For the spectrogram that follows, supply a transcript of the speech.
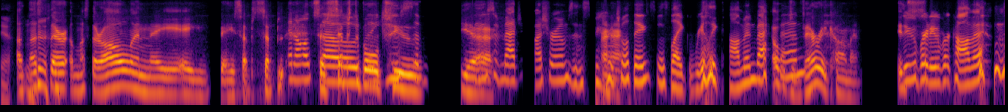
Yeah. unless they're unless they're all in a a, a sub, sub, And also, Susceptible the use to- of, the yeah use of magic mushrooms and uh-huh. spiritual things was like really common back oh then. it's very common it's super duper common.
